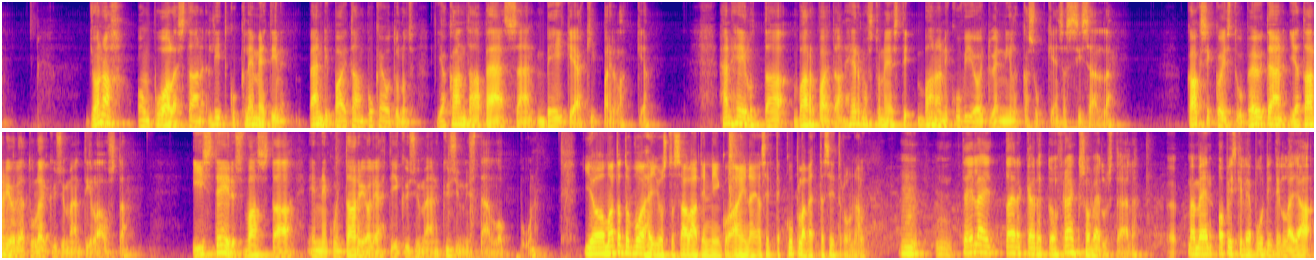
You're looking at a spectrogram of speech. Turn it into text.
Jonah on puolestaan Litku Klemetin bändipaitaan pukeutunut ja kantaa päässään beikeä kipparilakkia. Hän heiluttaa varpaitaan hermostuneesti bananikuvioituen nilkkasukkiensa sisällä. Kaksikko istuu pöytään ja tarjoilija tulee kysymään tilausta – Isteidys vastaa ennen kuin tarjoilija ehtii kysymään kysymystään loppuun. Joo, mä otan tuon juusto salaatin niin kuin aina ja sitten kuplavettä sitruunalla. Mm, mm, teillä ei taida käydä tuo Frank-sovellus täällä. Mä menen opiskelijabudjetilla ja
